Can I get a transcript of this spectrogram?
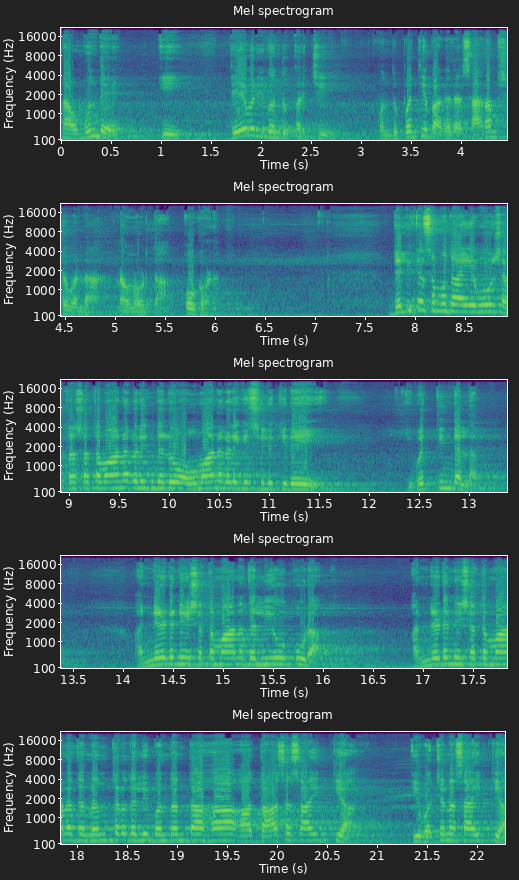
ನಾವು ಮುಂದೆ ಈ ದೇವರಿಗೊಂದು ಅರ್ಜಿ ಒಂದು ಪದ್ಯಭಾಗದ ಸಾರಾಂಶವನ್ನು ನಾವು ನೋಡ್ತಾ ಹೋಗೋಣ. ದಲಿತ ಸಮುದಾಯವು ಶತಶತಮಾನಗಳಿಂದಲೂ ಅವಮಾನಗಳಿಗೆ ಸಿಲುಕಿದೆ. ಇವತ್ತಿಂದಲ್ಲ. ಹನ್ನೆರಡನೇ ಶತಮಾನದಲ್ಲಿಯೂ ಕೂಡ. ಹನ್ನೆರಡನೇ ಶತಮಾನದ ನಂತರದಲ್ಲಿ ಬಂದಂತಹ ಆ ದಾಸ ಸಾಹಿತ್ಯ, ಈ ವಚನ ಸಾಹಿತ್ಯ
